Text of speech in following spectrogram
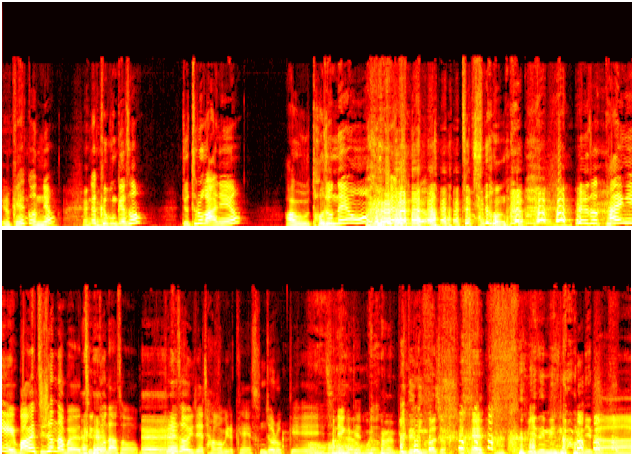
이렇게 했거든요. 그러니까 그분께서 뉴트로가 아니에요? 아유 더 좋네요. 이렇게. 듣지도 않고. 그래서 다행히 마음에 드셨나 봐요. 듣고 나서. 네. 그래서 이제 작업이 이렇게 순조롭게 아, 진행이 됐던. 믿음인 거죠. 네. 믿음인 겁니다.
